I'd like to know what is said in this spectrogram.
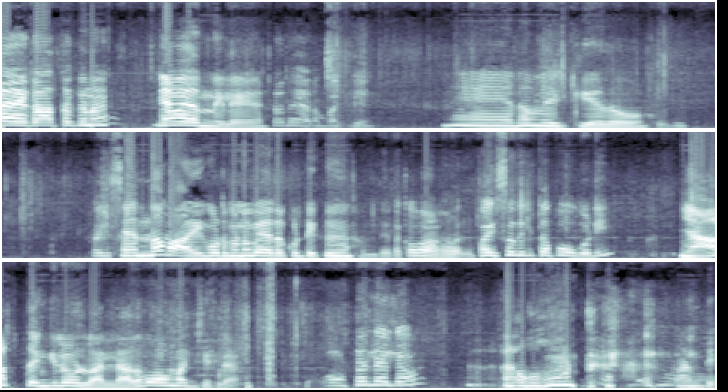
നേരം കാത്തക്കണ്. ഞാൻ വരുന്നില്ലേ? നേരം വെക്കിയതോ എന്താ വാങ്ങി കൊടുക്കണ വേറെ കുട്ടിക്ക്? പൈസ തിരിട്ടാ പോകടി ഞാൻ അടുത്തെങ്കിലും ഉള്ളു. അല്ലാതെ പോകാൻ പറ്റില്ല. ഓട്ടല്ലല്ലോ വണ്ടി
